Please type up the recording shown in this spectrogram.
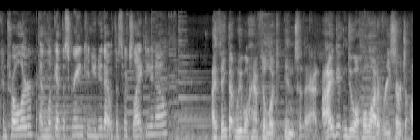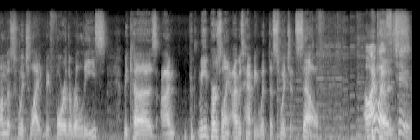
controller and look at the screen. Can you do that with the Switch Lite? Do you know? I think that we will have to look into that. I didn't do a whole lot of research on the Switch Lite before the release because I'm me personally I was happy with the Switch itself. Oh, I was too.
